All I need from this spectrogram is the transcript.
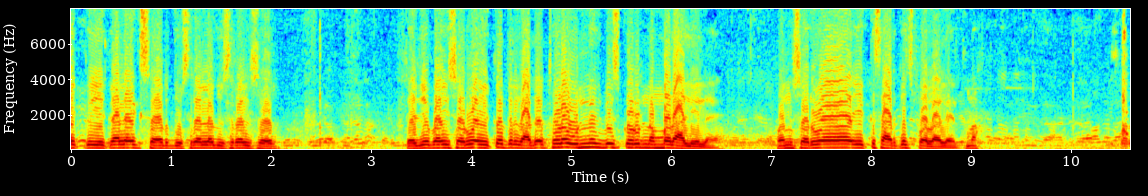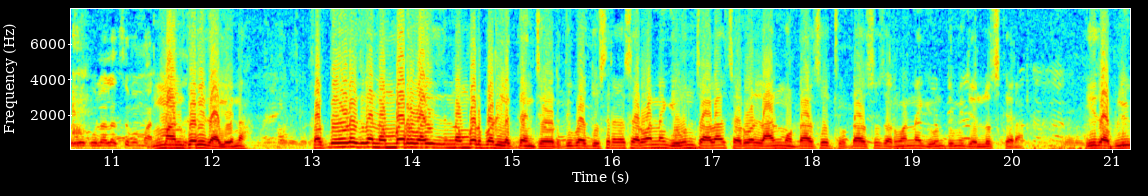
एक एकाला एक सर दुसऱ्याला दुसऱ्याला सर. त्याचे बाई सर्व एकत्र आता थोडा उन्नीस बीस करून नंबर आलेला आहे. पण सर्व एकसारखंच पळाले आहेत ना. सर्व गुलालाचं मानकरी झाले ना. फक्त एवढंच का नंबर वाईज नंबर पडलेत त्यांच्यावरती. बस दुसरं काय सर्वांना घेऊन चाला. सर्व लहान मोठा असो छोटा असो सर्वांना घेऊन तुम्ही जल्लोष करा. हीच आपली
